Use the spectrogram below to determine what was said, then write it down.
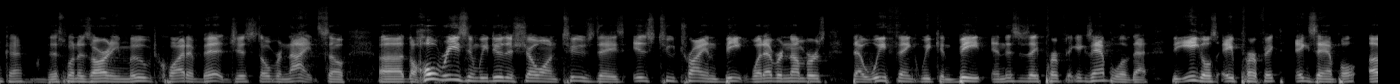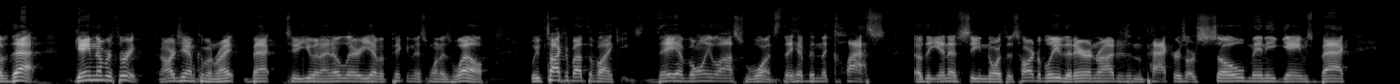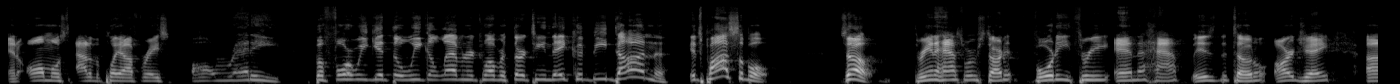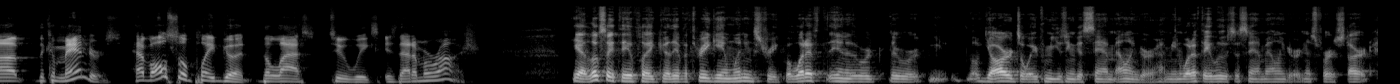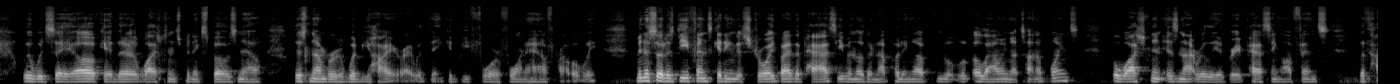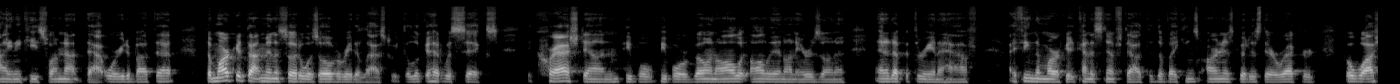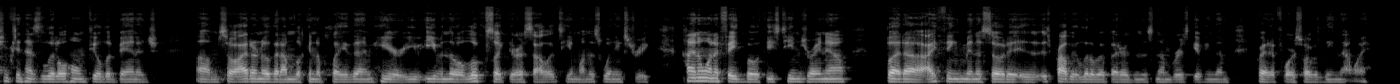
Okay. This one has already moved quite a bit just overnight. So, uh, the whole reason we do this show on Tuesdays is to try and beat whatever numbers that we think we can beat. And this is a perfect example of that. The Eagles, a perfect example of that. Game number three. And RJ, I'm coming right back to you. And I know, Larry, you have a pick in this one as well. We've talked about the Vikings. They have only lost once. They have been the class of the NFC North. It's hard to believe that Aaron Rodgers and the Packers are so many games back and almost out of the playoff race already. Before we get to week 11 or 12 or 13, they could be done. It's possible. So, three and a half is where we started. 43 and a half is the total. RJ, uh, the Commanders have also played good the last two weeks. Is that a mirage? Yeah, it looks like they played good. They have a three-game winning streak. But what if you know they were they were yards away from using the Sam Ehlinger? I mean, what if they lose to Sam Ehlinger in his first start? We would say, oh, okay, the Washington's been exposed now. This number would be higher. I would think it'd be four, four and a half, probably. Minnesota's defense getting destroyed by the pass, even though they're not putting up allowing a ton of points. But Washington is not really a great passing offense with Heinicke, so I'm not that worried about that. The market thought Minnesota was overrated last week. The look ahead was six. It crashed down. People people were going all all in on Arizona, ended up at three and a half. I think the market kind of sniffed out that the Vikings aren't as good as their record, but Washington has little home field advantage. Um, so I don't know that I'm looking to play them here, even though it looks like they're a solid team on this winning streak. Kind of want to fade both these teams right now, but uh, I think Minnesota is, is probably a little bit better than this number is giving them credit for. So I would lean that way.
